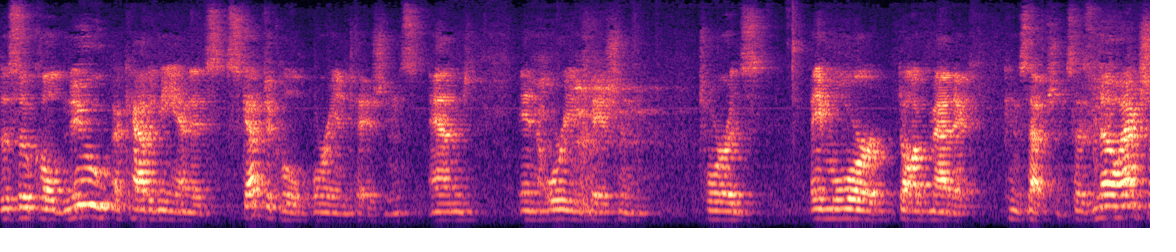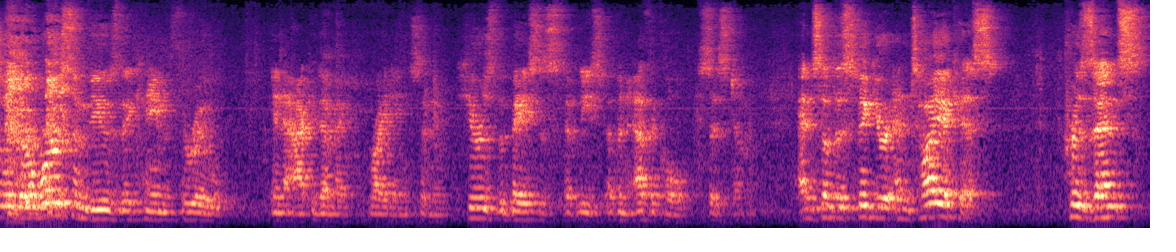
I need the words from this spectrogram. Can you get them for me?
the so-called new academy and its skeptical orientations, and an orientation towards a more dogmatic conception. Says, no, actually there were some views that came through in academic writings, and here's the basis, at least, of an ethical system. And so this figure Antiochus presents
